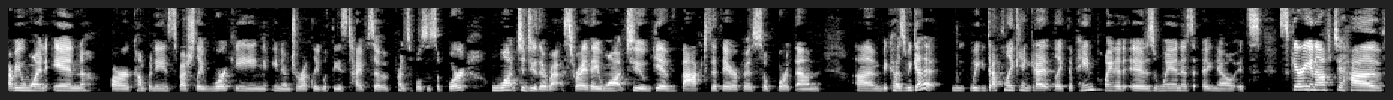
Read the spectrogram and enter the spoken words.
everyone in our companies, especially working, you know, directly with these types of principles of support, want to do their best, right? They want to give back to the therapist, support them, um, because we get it. We, we, definitely can get like the pain point. It is when it's you know it's scary enough to have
